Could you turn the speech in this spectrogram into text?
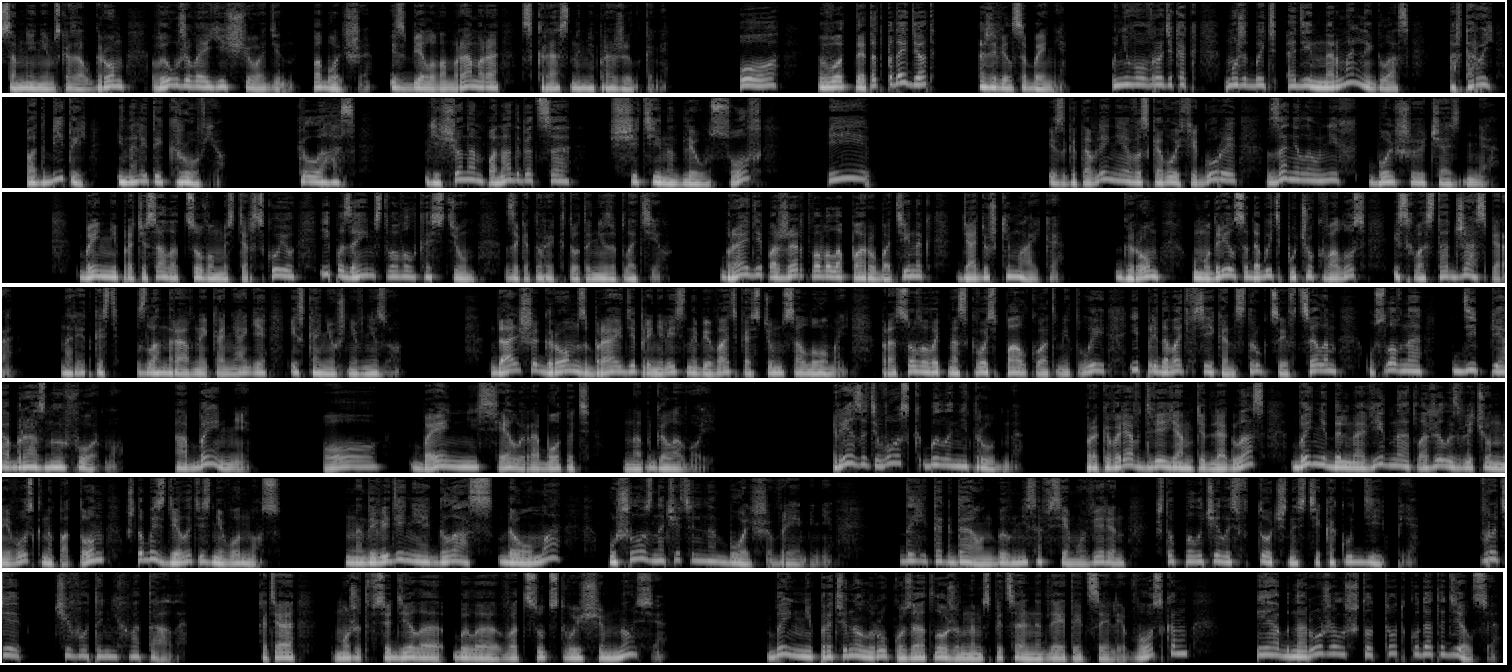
сомнением сказал Гром, выуживая еще один, побольше, из белого мрамора с красными прожилками. «О, вот этот подойдет!» — оживился Бенни. «У него вроде как может быть один нормальный глаз, а второй подбитый и налитый кровью. Класс! Еще нам понадобятся щетина для усов и Изготовление восковой фигуры заняло у них большую часть дня. Бенни прочесал отцову мастерскую и позаимствовал костюм, за который кто-то не заплатил. Брайди пожертвовала пару ботинок дядюшки Майка. Гром умудрился добыть пучок волос из хвоста Джаспера, на редкость злонравной коняги из конюшни внизу. Дальше Гром с Брайди принялись набивать костюм соломой, просовывать насквозь палку от метлы и придавать всей конструкции в целом условно диппиобразную форму. А Бенни... О, Бенни сел работать над головой. Резать воск было нетрудно. Проковыряв две ямки для глаз, Бенни дальновидно отложил извлеченный воск на потом, чтобы сделать из него нос. На доведение глаз до ума ушло значительно больше времени, да и тогда он был не совсем уверен, что получилось в точности, как у Диппи. Вроде чего-то не хватало. Хотя, может, все дело было в отсутствующем носе? Бенни протянул руку за отложенным специально для этой цели воском и обнаружил, что тот куда-то делся.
